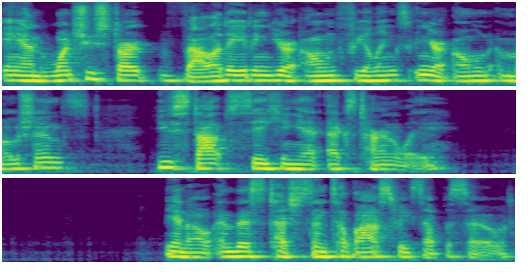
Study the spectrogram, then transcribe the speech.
And once you start validating your own feelings and your own emotions, you stop seeking it externally. You know, and this touches into last week's episode.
